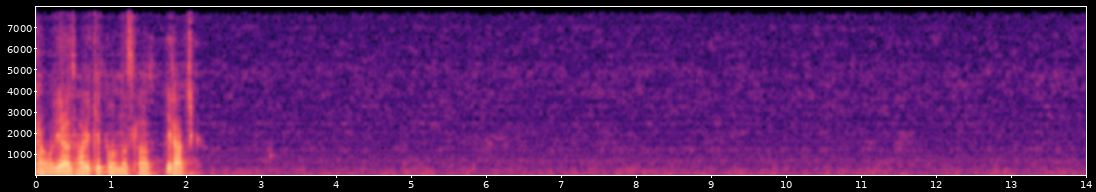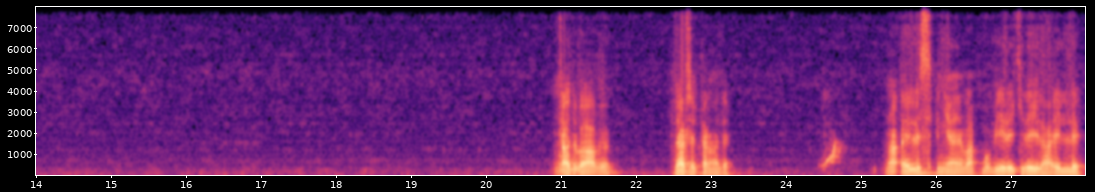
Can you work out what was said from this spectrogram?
Ama biraz hareketli olması lazım. Birazcık. Hadi be abi. Gerçekten hadi. Ha, 50 spin yani bak bu 1 2 değil ha 50.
